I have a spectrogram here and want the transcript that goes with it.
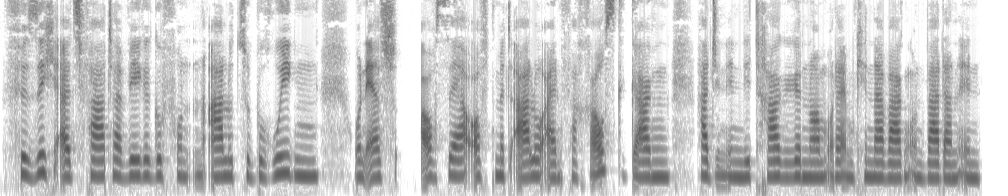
für sich als Vater Wege gefunden, Alu zu beruhigen und er ist auch sehr oft mit Alu einfach rausgegangen, hat ihn in die Trage genommen oder im Kinderwagen und war dann in,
